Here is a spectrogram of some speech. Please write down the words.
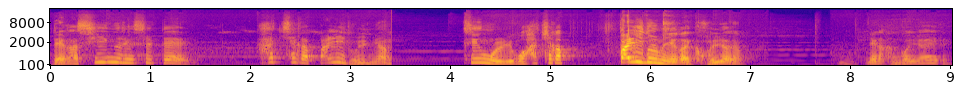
내가 스윙을 했을 때 하체가 빨리 돌면 스윙 올리고 하체가 빨리 돌면 얘가 걸려요. 음, 얘가 안 걸려야 돼.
